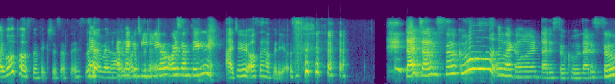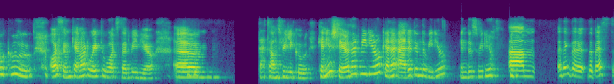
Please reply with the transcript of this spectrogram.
I will post some pictures of this. when have like a video or something? I do also have videos that sounds so cool. Oh my god, that is so cool. That is so cool. Awesome. Cannot wait to watch that video. Um, that sounds really cool. Can you share that video? Can I add it in the video? in this video? um, I think the the best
